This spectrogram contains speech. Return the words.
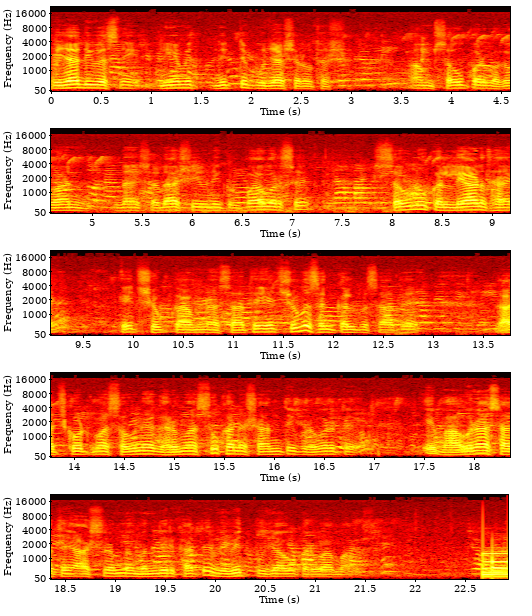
બીજા દિવસની નિયમિત નિત્ય પૂજા શરૂ થશે. આમ સૌ પર ભગવાનને સદાશિવની કૃપા વરસે, સૌનું કલ્યાણ થાય. એ જ શુભકામના સાથે, એ જ શુભ સંકલ્પ સાથે રાજકોટમાં સૌને ઘરમાં સુખ અને શાંતિ પ્રવર્તે એ ભાવના સાથે આશ્રમના મંદિર ખાતે વિવિધ પૂજાઓ કરવામાં આવશે.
